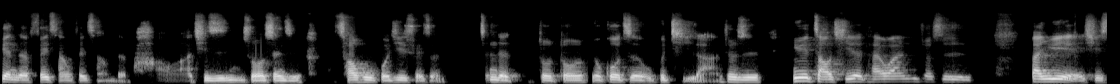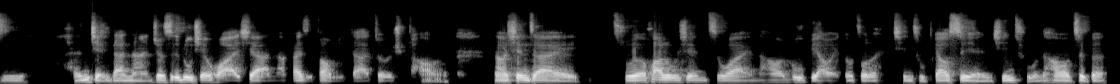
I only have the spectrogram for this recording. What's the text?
变得非常非常的好啊。其实你说甚至超乎国际水准，真的。都都有过之而无不及啦，就是因为早期的台湾就是办越野，其实很简单呐、啊，就是路线画一下，然后开始报名，大家就会去跑了。然后现在除了画路线之外，然后路标也都做得很清楚，标示也很清楚，然后这个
